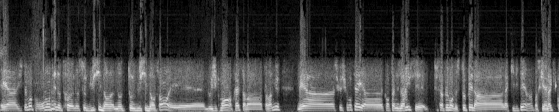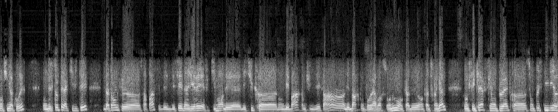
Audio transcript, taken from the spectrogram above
Et euh, justement, pour remonter notre, notre taux de glucides dans notre taux de glucides dans le sang, et euh, logiquement après ça va, ça va mieux. Mais euh, ce que je conseille quand ça nous arrive, c'est tout simplement de stopper la- l'activité, hein, parce qu'il y en a qui continuent à courir. Donc de stopper l'activité, d'attendre que ça passe, d'essayer d'ingérer effectivement des, sucres, donc des barres, comme tu disais, ça, hein, des barres qu'on pourrait avoir sur nous en cas de, en cas de fringale. Donc c'est clair, si on peut être, si on peut se munir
